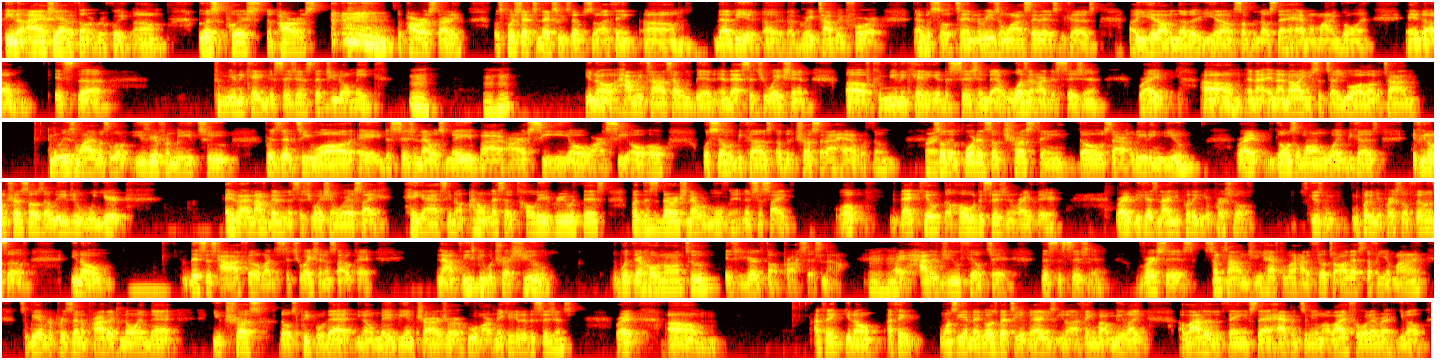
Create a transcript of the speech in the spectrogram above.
You know, I actually have a thought real quick. Um, let's push the power of, the power of starting. Let's push that to next week's episode. I think um, that'd be a, a, great topic for episode 10. The reason why I say that is because uh, you hit on another, you hit on something else that had my mind going. And um, it's the communicating decisions that you don't make. Mm. Mm-hmm. You know, how many times have we been in that situation of communicating a decision that wasn't our decision, right? Um, and I and I know I used to tell you all all the time. The reason why it was a little easier for me to present to you all a decision that was made by our CEO or our COO was simply because of the trust that I had with them. Right. So the importance of trusting those that are leading you, right, goes a long way because if you don't trust those that lead you, when you're and, and I've been in a situation where it's like, hey guys, you know, I don't necessarily totally agree with this, but this is the direction that we're moving. And it's just like, well, that killed the whole decision right there. Right. Because now you put in your personal, excuse me, you put in your personal feelings of, you know, this is how I feel about the situation. It's like, okay, now if these people trust you, what they're holding on to is your thought process now. Mm-hmm. Right. How did you filter this decision? Versus sometimes you have to learn how to filter all that stuff in your mind to be able to present a product knowing that you trust those people that you know may be in charge or who are making the decisions right? Um i think you know i think once again that goes back to your values. You know i think about me like a lot of the things that happened to me in my life or whatever you know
